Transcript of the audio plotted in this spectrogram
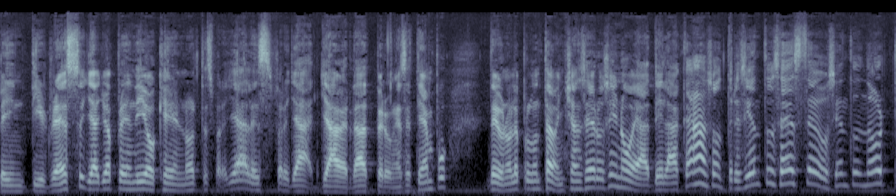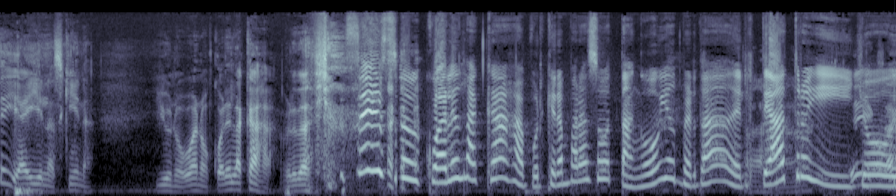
20 y resto ya yo aprendí, ok, el norte es para allá, el este es para allá, ya, ¿verdad? Pero en ese tiempo, de uno le preguntaba en chancero, sí, no, vea, de la caja son 300 este, 200 norte y ahí en la esquina. Y uno, bueno, ¿cuál es la caja? ¿Verdad? Eso, ¿Cuál es la caja? Porque eran para eso tan obvios, ¿verdad? Del Ajá. teatro y Sí, yo, exacto.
